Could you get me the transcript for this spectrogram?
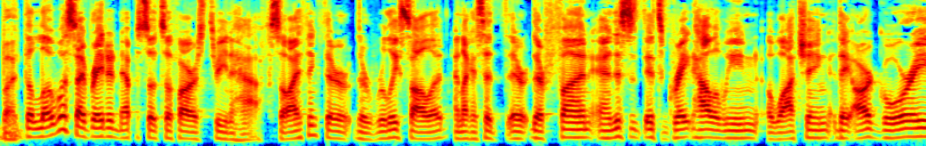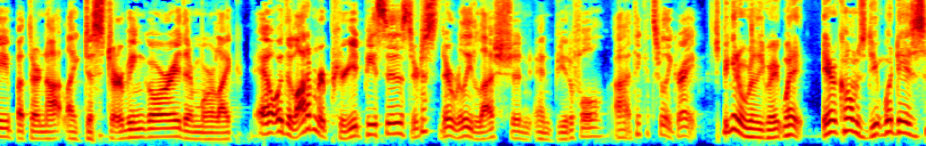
but The lowest I've rated an episode so far is three and a half. So I think they're they're really solid. And like I said, they're they're fun. And this is it's great Halloween watching. They are gory, but they're not like disturbing gory. They're more like oh, a lot of them are period pieces. They're just they're really lush and, and beautiful. Uh, I think it's really great. speaking of really great, wait, Eric Holmes, do you, what day is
